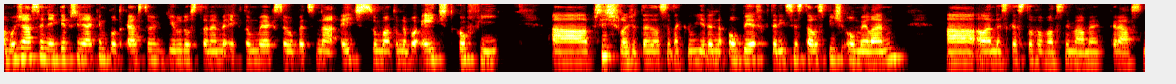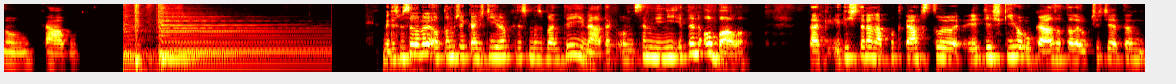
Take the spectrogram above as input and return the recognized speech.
A možná se někdy při nějakém podcastovém dílu dostaneme i k tomu, jak se vůbec na Age Sumatu nebo Aged Coffee a přišlo, že to je zase takový jeden objev, který se stal spíš omylem, a, ale dneska z toho vlastně máme krásnou kávu. My když jsme se bavili o tom, že každý rok Christmas blend je jiná, tak on se mění i ten obal. Tak i když teda na podcastu je těžký ho ukázat, ale určitě ten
